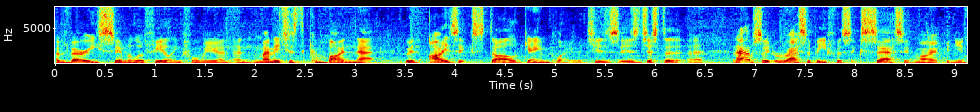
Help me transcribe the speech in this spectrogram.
a very similar feeling for me and, and manages to combine that with Isaac style gameplay, which is, is just a, a, an absolute recipe for success, in my opinion.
